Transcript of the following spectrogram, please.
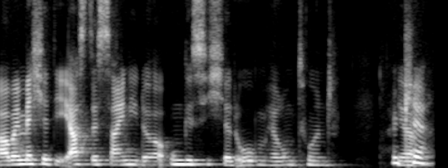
Aber ich möchte die erste sein, die da ungesichert oben herumturnt. Okay. Ja.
